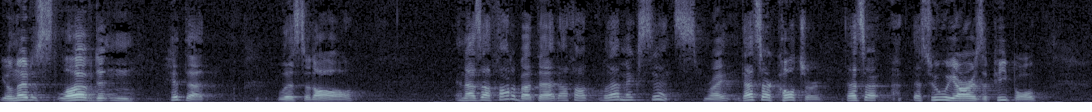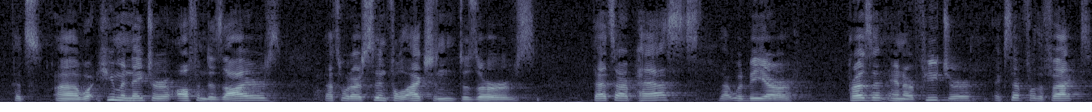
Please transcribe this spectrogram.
You'll notice love didn't hit that list at all. And as I thought about that, I thought, well, that makes sense, right? That's our culture. That's, our, that's who we are as a people. That's uh, what human nature often desires. That's what our sinful action deserves. That's our past. That would be our present and our future, except for the fact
